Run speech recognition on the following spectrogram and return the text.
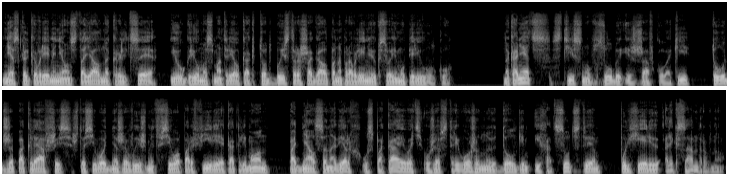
Несколько времени он стоял на крыльце и угрюмо смотрел, как тот быстро шагал по направлению к своему переулку. Наконец, стиснув зубы и сжав кулаки, тут же поклявшись, что сегодня же выжмет всего Порфирия, как лимон, поднялся наверх успокаивать уже встревоженную долгим их отсутствием Пульхерию Александровну.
